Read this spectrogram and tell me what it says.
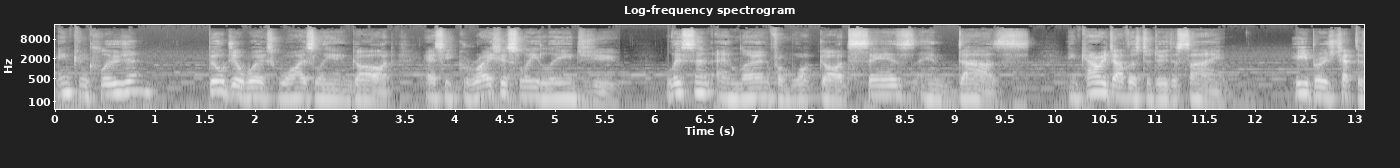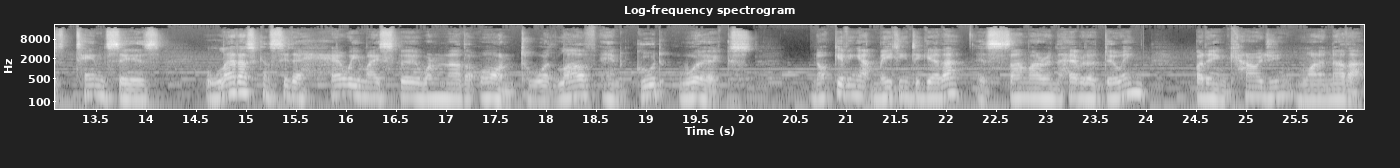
In conclusion, build your works wisely in God as He graciously leads you. Listen and learn from what God says and does. Encourage others to do the same. Hebrews chapter 10 says, let us consider how we may spur one another on toward love and good works, not giving up meeting together as some are in the habit of doing, but encouraging one another.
